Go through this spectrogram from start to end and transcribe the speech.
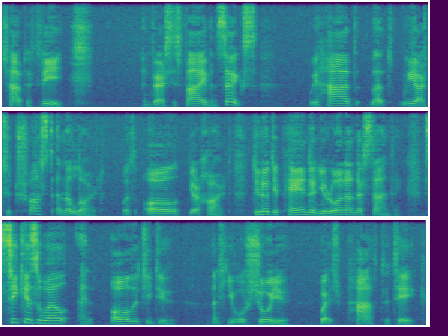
chapter 3, in verses 5 and 6, we had that we are to trust in the Lord with all your heart. Do not depend on your own understanding. Seek His will in all that you do, and He will show you which path to take.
